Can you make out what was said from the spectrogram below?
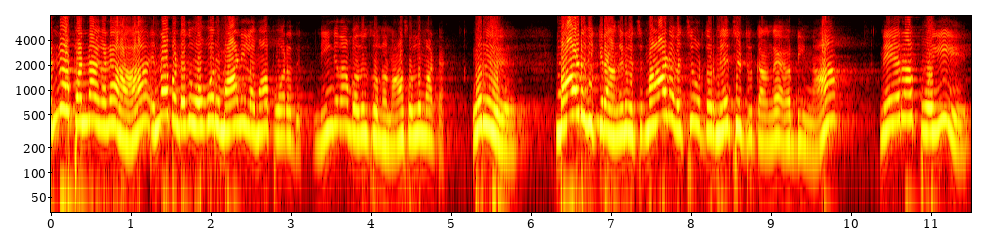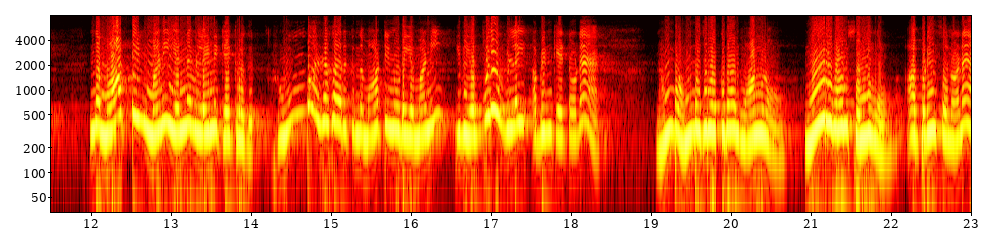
என்ன பண்ணாங்கன்னா என்ன பண்ணுறது ஒவ்வொரு மாநிலமாக போகிறது நீங்கள் தான் பதில் சொல்லணும். நான் சொல்ல மாட்டேன். ஒரு மாடு விற்கிறாங்கன்னு வச்சு மாடை வச்சு ஒருத்தர் மேய்ச்சிட்டு இருக்காங்க அப்படின்னா நேராக போய் இந்த மாட்டின் மணி என்ன விலைன்னு கேட்குறது ரொம்ப அழகாக இருக்கு இந்த மாட்டினுடைய மணி. இது எவ்வளோ விலை அப்படின்னு கேட்டோடனே நம்ம ஐம்பது ரூபாய்க்கு தான் வாங்கணும். நூறு ரூபான்னு சொல்லுவோம். அப்படின்னு சொன்னோடனே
